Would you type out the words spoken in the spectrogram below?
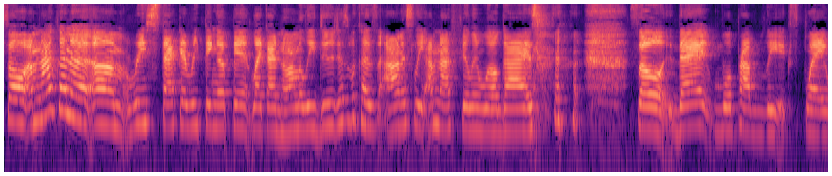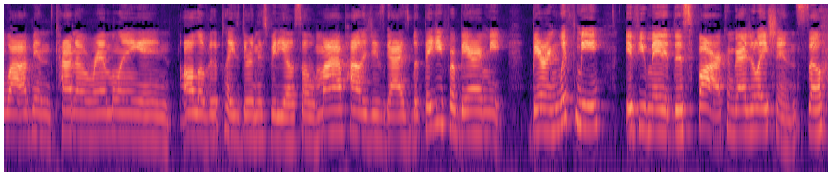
So I'm not gonna um, restack everything up in like I normally do just because honestly I'm not feeling well guys. so that will probably explain why I've been kind of rambling and all over the place during this video. So my apologies guys, but thank you for bearing me bearing with me if you made it this far. Congratulations. So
